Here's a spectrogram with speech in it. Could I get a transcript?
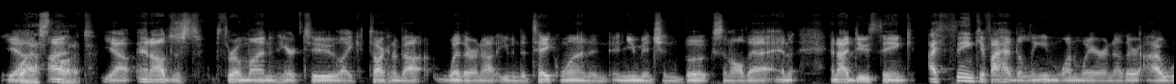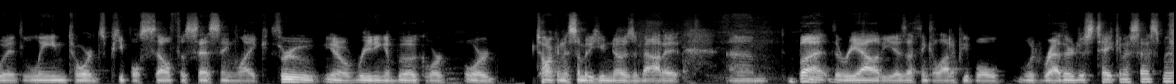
yeah, last thought. I, yeah, and I'll just throw mine in here too, like talking about whether or not even to take one, and, and you mentioned books and all that, and and I do think I think if I had to lean one way or another, I would lean towards people self-assessing, like through you know reading a book or or talking to somebody who knows about it. Um, but the reality is, I think a lot of people would rather just take an assessment.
